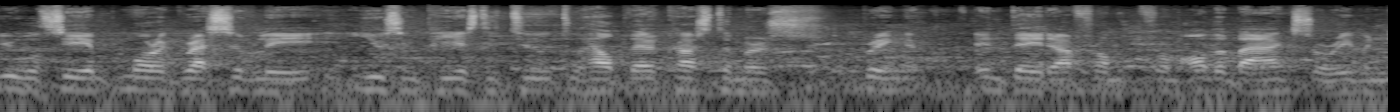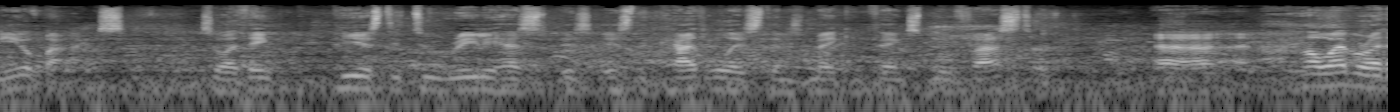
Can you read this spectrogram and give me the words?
you will see more aggressively using PSD2 to help their customers bring in data from, from other banks or even neobanks. So I think PSD2 really has is, is the catalyst and is making things move faster. Uh, however, I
